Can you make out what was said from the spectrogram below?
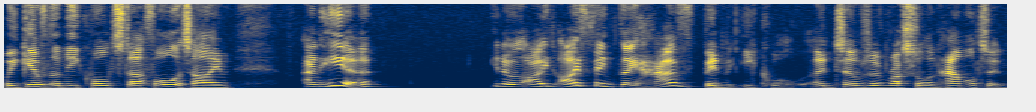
we give them equal stuff all the time. And here, you know, I, I think they have been equal in terms of Russell and Hamilton.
